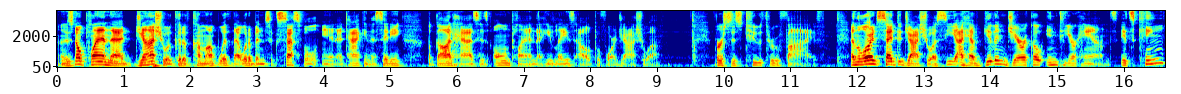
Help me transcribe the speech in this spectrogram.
Now, there's no plan that Joshua could have come up with that would have been successful in attacking the city, but God has his own plan that he lays out before Joshua. Verses 2 through 5. And the Lord said to Joshua, See, I have given Jericho into your hands, its king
